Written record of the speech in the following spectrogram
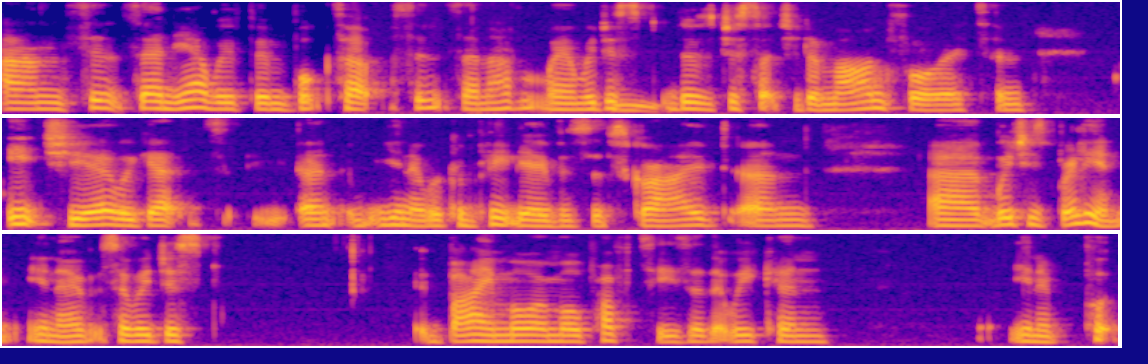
and since then, yeah, we've been booked up since then, haven't we? And we just mm. there's just such a demand for it, and each year we get, and you know, we're completely oversubscribed, and uh, which is brilliant, you know. So we're just buying more and more properties so that we can, you know, put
